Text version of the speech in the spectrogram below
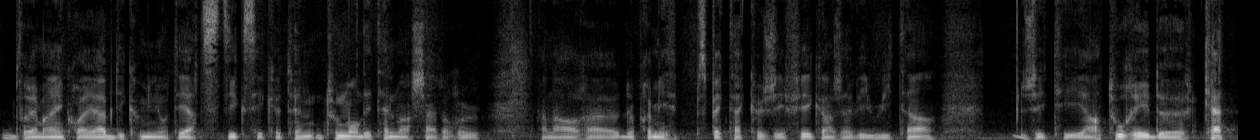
vraiment incroyable des communautés artistiques, c'est que tout le monde est tellement chaleureux. Alors, euh, le premier spectacle que j'ai fait quand j'avais huit ans, j'étais entouré de quatre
